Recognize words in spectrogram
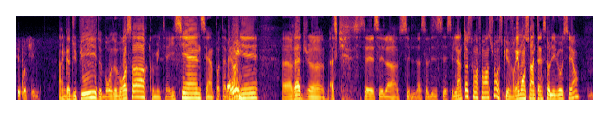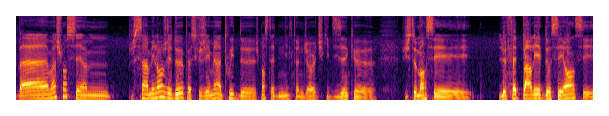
c'est possible. Un gars du pays, de, Bro de Brossard, communauté haïtienne, c'est un pote à Ah oui. Bernier. Euh, Reg, euh, est-ce que c'est c'est la c'est de l'intox comme information? Est-ce que vraiment sont intéressés à Olivier Océan? Bah, moi, je pense que c'est euh, c'est un mélange des deux parce que j'ai aimé un tweet de, je pense que c'était de Nilton George qui disait que justement, c'est le fait de parler d'océan, c'est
